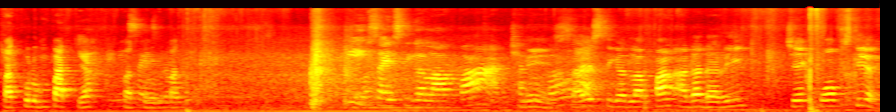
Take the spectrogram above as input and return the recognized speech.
44 ya, Ini size 44. Ih, size 38. Cantik Nih, banget. size 38 ada dari Jack Wolfskin.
